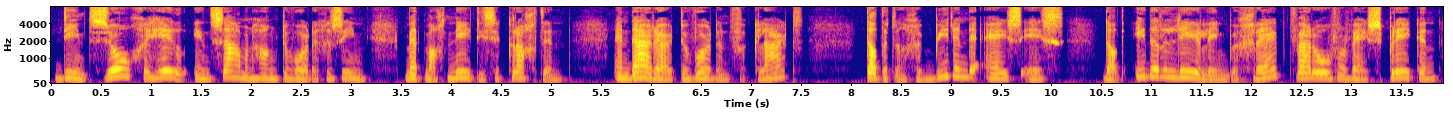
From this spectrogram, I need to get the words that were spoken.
dient zo geheel in samenhang te worden gezien met magnetische krachten en daaruit te worden verklaard, dat het een gebiedende eis is dat iedere leerling begrijpt waarover wij spreken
